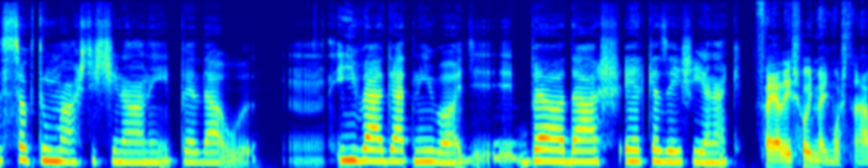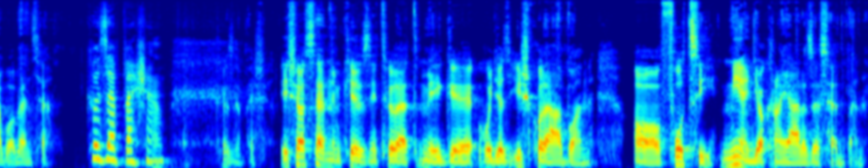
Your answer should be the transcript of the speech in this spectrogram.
szoktunk mást is csinálni, például mm, ívelgetni, vagy beadás, érkezés, ilyenek. Fejelés hogy megy mostanában, Bence? Közepesen. Közepesen. És azt szeretném kérdezni tőled még, eh, hogy az iskolában a foci milyen gyakran jár az eszedben?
